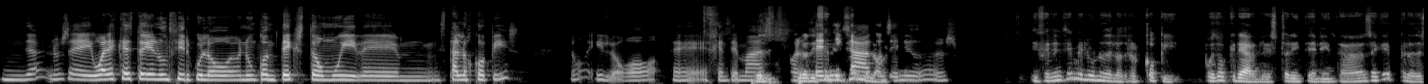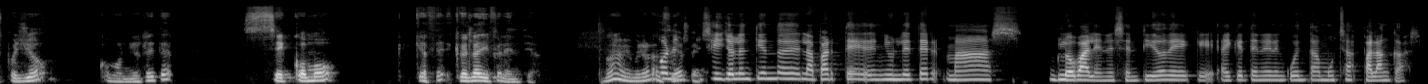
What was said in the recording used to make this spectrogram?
Ya, no sé, igual es que estoy en un círculo, en un contexto muy de. Mm, están los copies, ¿no? Y luego eh, gente más técnica, contenidos. Diferenciame el uno del otro. El copy, puedo crear el storytelling, no sé qué, pero después yo, como newsletter, sé cómo, qué, qué es la diferencia. Bueno, sí, yo lo entiendo de la parte newsletter más global, en el sentido de que hay que tener en cuenta muchas palancas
